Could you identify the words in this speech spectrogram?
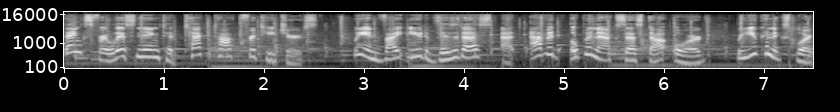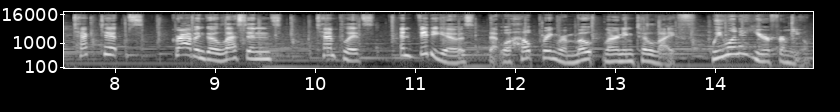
Thanks for listening to Tech Talk for Teachers. We invite you to visit us at avidopenaccess.org where you can explore tech tips, grab and go lessons, templates, and videos that will help bring remote learning to life. We want to hear from you,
